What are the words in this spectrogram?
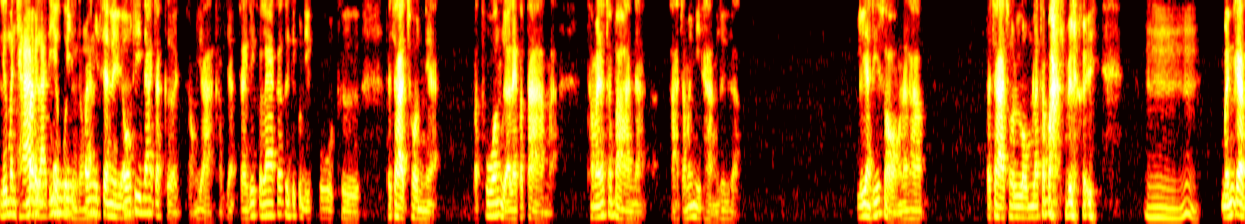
หรือมันช้าไปแล้วที่จะคุยถึงตรงมันนั้นมีเซนเรโอที่น่าจะเกิดสองอย่างครับอย่างอย่างที่คนแรกก็คือที่คุณอีกพูดคือประชาชนเนี่ยประท้วงหรืออะไรก็ตามอะทำให้รัฐบาลน่ะ อาจจะไม่มีทางเลือก หรืออย่างที่สองนะครับ ประชาชนล้มรัฐบาลไปเลย อืมเหมือนกับ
